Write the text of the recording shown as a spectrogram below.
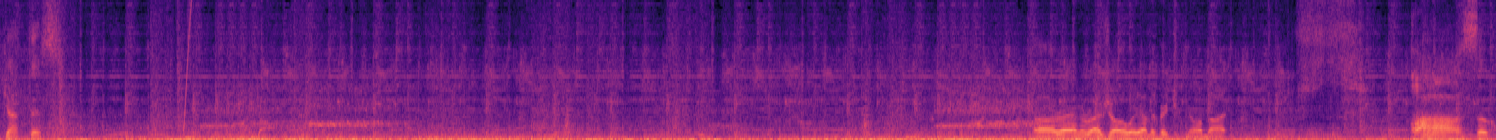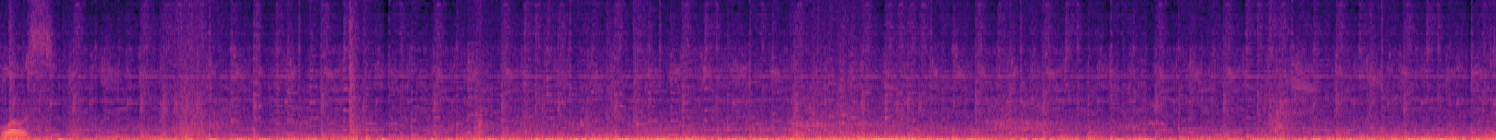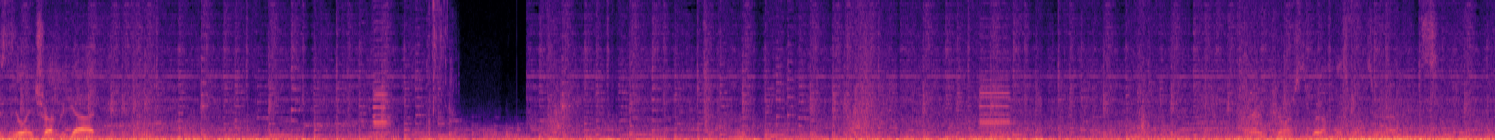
got this. Alright, I'm gonna ride all the way down to victory. No, I'm not. Ah, so close. Truck we got.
